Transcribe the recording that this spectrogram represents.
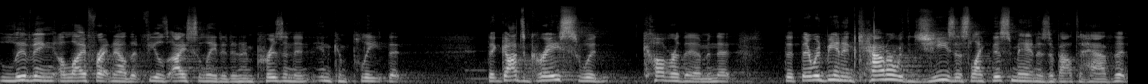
living a life right now that feels isolated and imprisoned and incomplete, that, that God's grace would cover them and that, that there would be an encounter with Jesus like this man is about to have, that,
